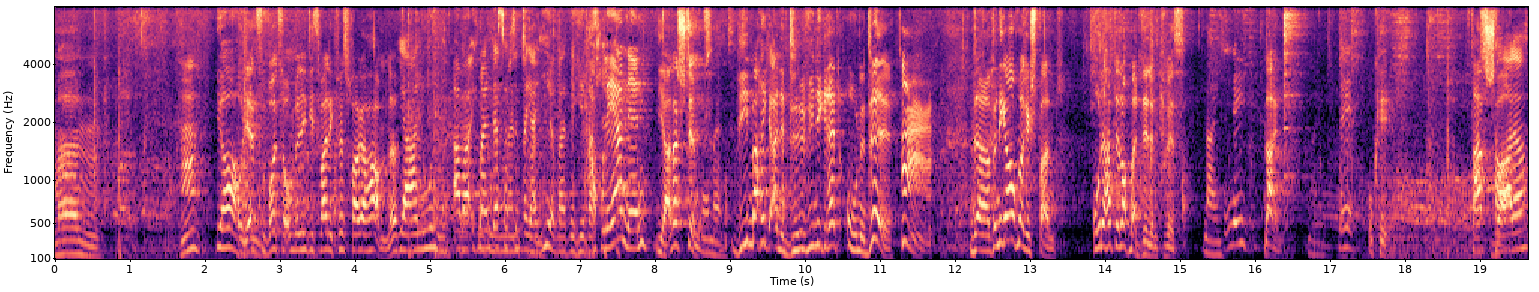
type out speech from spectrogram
Mann. Ja. Und jetzt, du wolltest ja unbedingt die zweite Quizfrage haben, ne? Ja, nun. Aber ich meine, deshalb sind wir ja hier, weil wir hier was lernen. Ja, das stimmt. Moment. Wie mache ich eine Dill-Vinaigrette ohne Dill? Hm. Da bin ich auch mal gespannt. Oder habt ihr noch mal Dill im Quiz? Nein, Nee, Nein. nee. Okay. das schade.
